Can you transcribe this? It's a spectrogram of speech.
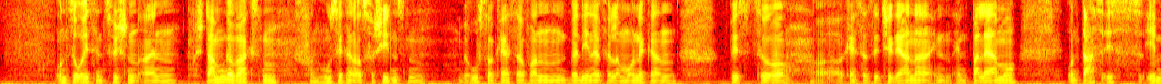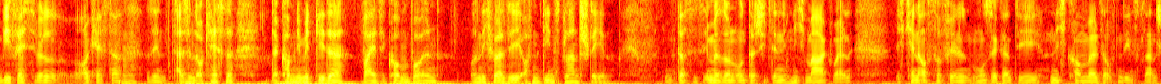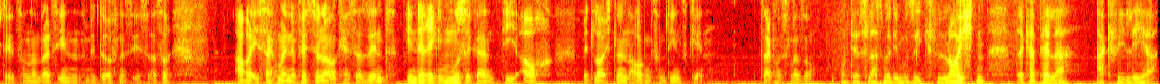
Und so ist inzwischen ein Stamm gewachsen von Musikern aus verschiedensten Berufsorchester, von Berliner Philharmonikern bis zu Orchester Siciliana in, in Palermo. Und das ist eben wie Festivalorchester mhm. sind. Also sind Orchester, da kommen die Mitglieder, weil sie kommen wollen und nicht, weil sie auf dem Dienstplan stehen. Das ist immer so ein Unterschied, den ich nicht mag, weil ich kenne auch so viele Musiker, die nicht kommen, weil es auf dem Dienstplan steht, sondern weil es ihnen ein Bedürfnis ist. Also, aber ich sag mal, in dem Festivalorchester sind in der Regel Musiker, die auch mit leuchtenden Augen zum Dienst gehen. Sagen wir es mal so. Und jetzt lassen wir die Musik leuchten der Capella Aquilea.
